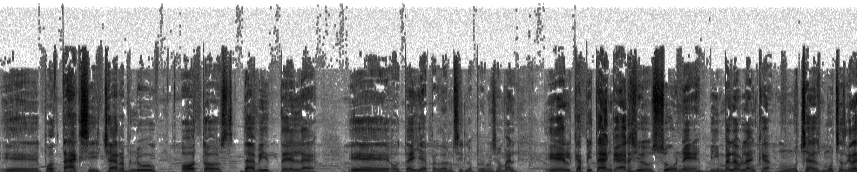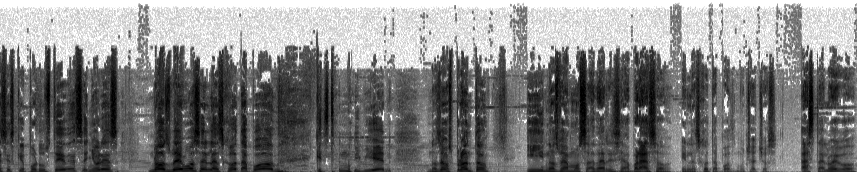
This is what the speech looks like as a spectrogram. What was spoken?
eh, Potaxi, Char Blue, Otos, David Tela, eh, Otella, perdón si lo pronuncio mal. El capitán Garcio, Sune, Bimba la Blanca, muchas, muchas gracias que por ustedes, señores, nos vemos en las J-Pod. que estén muy bien. Nos vemos pronto y nos vamos a dar ese abrazo en las J-Pod, muchachos. Hasta luego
